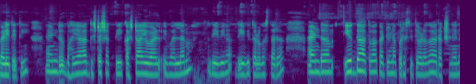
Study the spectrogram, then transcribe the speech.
ಬೆಳಿತೈತಿ. ಅಂಡ್ ಭಯ, ದುಷ್ಟಶಕ್ತಿ, ಕಷ್ಟ ಇವೆಲ್, ಇವೆಲ್ಲನು ದೇವಿನ, ದೇವಿ ತೊಲಗಿಸ್ತಾರ. ಅಂಡ್ ಯುದ್ಧ ಅಥವಾ ಕಠಿಣ ಪರಿಸ್ಥಿತಿ ಒಳಗ ರಕ್ಷಣೆನ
